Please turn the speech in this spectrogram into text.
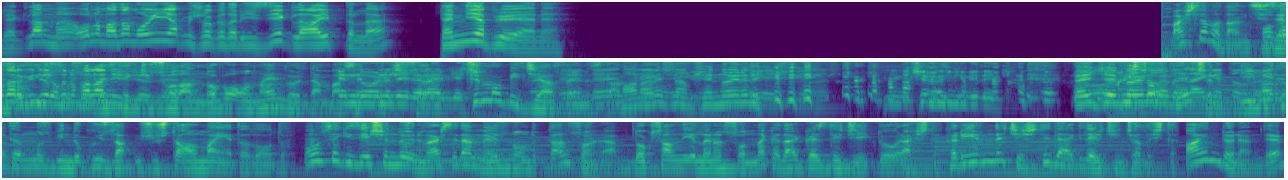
Reklam mı? Oğlum adam oyun yapmış o kadar. İzleyek la ayıptır la. Kendi yapıyor yani. Başlamadan size kadar bu videosunu videomuzun falan destekçisi izliyoruz olan yani. Nova Online World'den Kendi bahsetmek oyunu değil istiyorum. herhalde geç. Tüm mobil cihazlarınızdan Ananı sikeyim kendi oyunu değil. Kendi günü değil. ben kendi Christoph oyunu Merak Wilson ettim. 27 Temmuz 1963'te Almanya'da doğdu. 18 yaşında üniversiteden mezun olduktan sonra 90'lı yılların sonuna kadar gazetecilikle uğraştı. Kariyerinde çeşitli dergiler için çalıştı. Aynı dönemde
